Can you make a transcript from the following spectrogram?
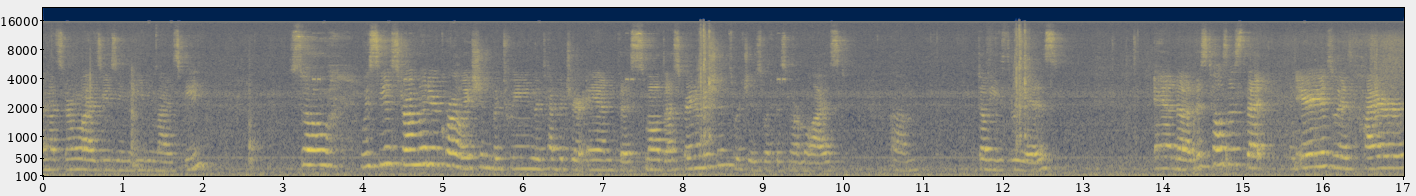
and that's normalized using the EB minus V. So we see a strong linear correlation between the temperature and the small dust grain emissions, which is what this normalized um, W3 is. And uh, this tells us that in areas with higher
